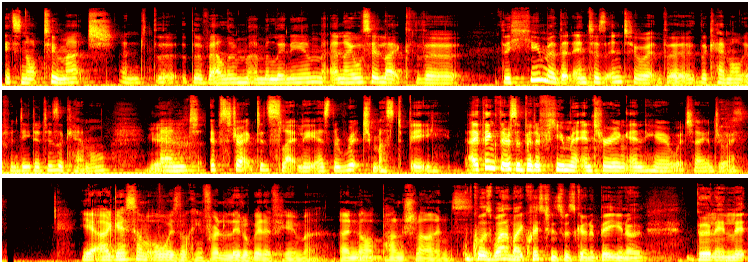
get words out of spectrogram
it's not too much, and the the vallum a millennium, and I also like the the humor that enters into it, the the camel, if indeed it is a camel, yeah. and abstracted slightly as the rich must be. I think there's a bit of humor entering in here, which I enjoy. Yeah, I guess I'm always looking for a little bit of humor and not punchlines. Of course, one of my questions was going to be, you know, Berlin Lit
